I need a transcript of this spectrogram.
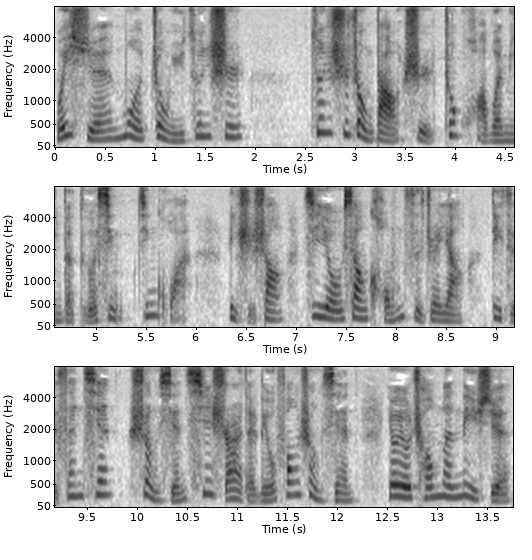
为学莫重于尊师，尊师重道是中华文明的德性精华。历史上既有像孔子这样弟子三千、圣贤七十二的流芳圣贤，又有程门立雪、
